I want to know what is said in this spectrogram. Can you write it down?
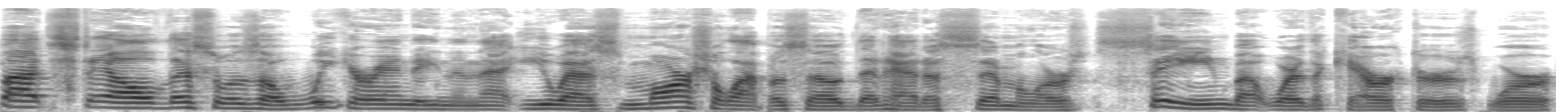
But still, this was a weaker ending than that U.S. Marshal episode that had a similar scene, but where the characters were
